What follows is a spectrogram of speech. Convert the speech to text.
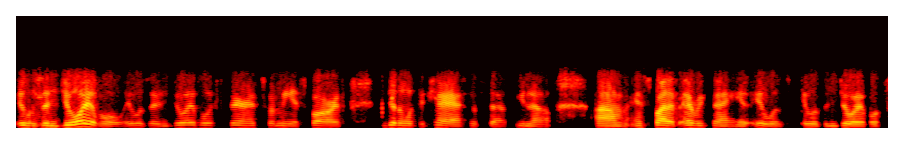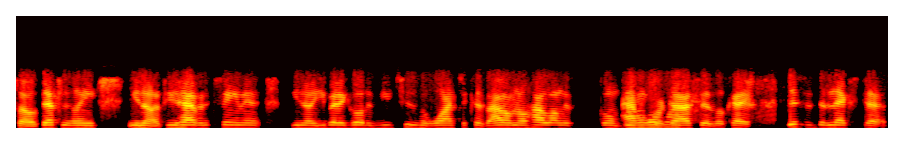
it was enjoyable. It was an enjoyable experience for me as far as dealing with the cast and stuff, you know. Um, in spite of everything, it, it was it was enjoyable. So definitely, you know, if you haven't seen it, you know, you better go to YouTube and watch it because I don't know how long it's to be I'm before gonna God says, okay, this is the next step,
